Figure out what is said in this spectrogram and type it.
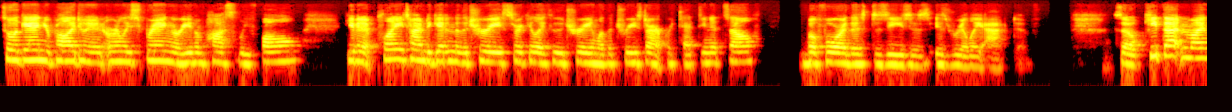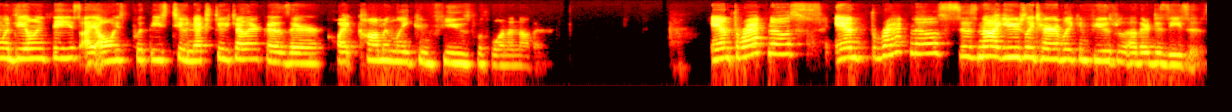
So again, you're probably doing it in early spring or even possibly fall, giving it plenty of time to get into the tree, circulate through the tree, and let the tree start protecting itself before this disease is, is really active. So keep that in mind when dealing with these. I always put these two next to each other because they're quite commonly confused with one another. Anthracnose. Anthracnose is not usually terribly confused with other diseases.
